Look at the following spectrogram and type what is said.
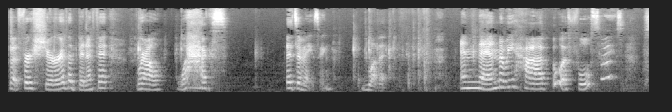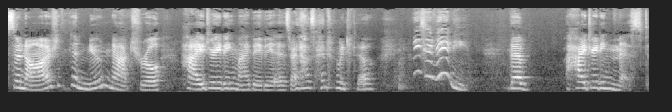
But for sure the benefit brow wax. It's amazing. Love it. And then we have, oh, a full size Sonage, the new natural hydrating my baby is right outside the window. He's a baby. The hydrating mist.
